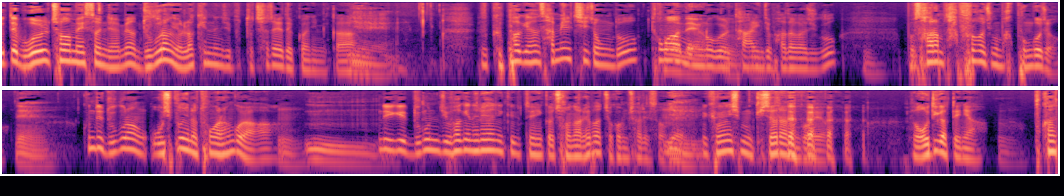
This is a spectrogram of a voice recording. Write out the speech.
그때 뭘 처음에 했었냐면 누구랑 연락했는지부터 찾아야 될 거 아닙니까? 예. 그래서 급하게 한 3일치 정도 통화 통화 내용. 목록을 음. 다 이제 받아가지고 음. 뭐 사람 다 풀어가지고 막 본 거죠. 네. 근데 누구랑 50분이나 통화를 한 거야. 음. 음. 근데 이게 누군지 확인을 해야 하니까 되니까 전화를 해봤죠 검찰에서. 예. 경향신문 기자라는 거예요. 어디 갔대냐? 음. 북한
